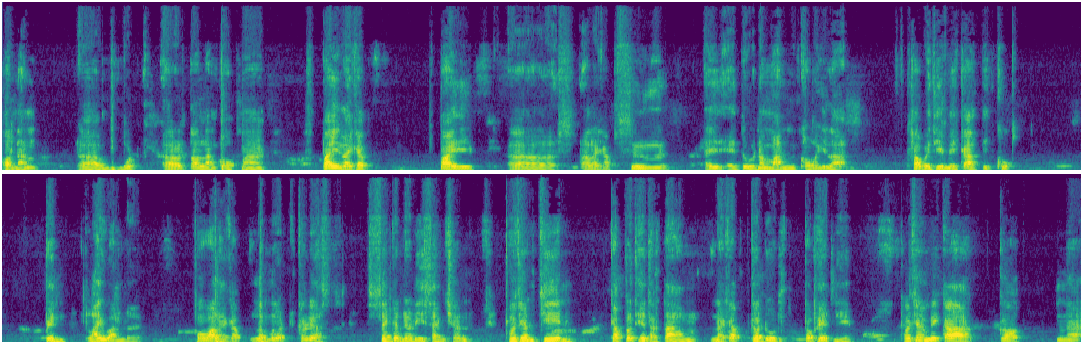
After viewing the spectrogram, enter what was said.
ตอนนั้น บทตอนหลังออกมา ไปอะไรครับไปอะไรครับซื้อไอไอตัวน้ำมันของอิหร่าน เข้าไปที่อเมริกาติดคุก เป็นหลายวันเลย เพราะว่าอะไรครับละเมิดเขาเรียก secondary sanction เพราะฉะนั้นจีนกับประเทศต่างๆนะครับ ก็โดนประเภทนี้ เพราะฉะนั้นอเมริกาก็นะ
